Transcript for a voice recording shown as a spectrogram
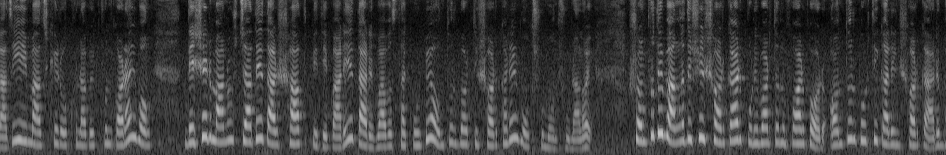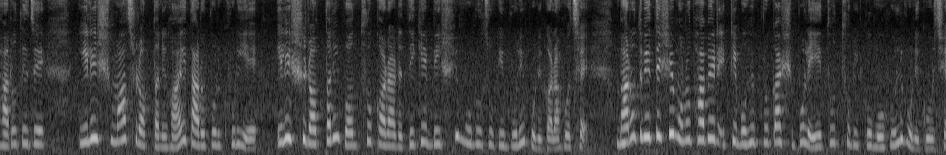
কাজেই এই মাছকে রক্ষণাবেক্ষণ করা এবং দেশের মানুষ যাতে তার স্বাদ পেতে পারে তার ব্যবস্থা করবে অন্তর্বর্তী সরকারের মৎস্য মন্ত্রণালয়। সম্প্রতি বাংলাদেশের সরকার পরিবর্তন হওয়ার পর অন্তর্বর্তীকালীন সরকার ভারতে যে ইলিশ মাছ রপ্তানি হয়, তার উপর ঘুরিয়ে ইলিশ রপ্তানি বন্ধ করার দিকে বেশি মনোযোগী বলে মনে করা হচ্ছে। ভারত বিদ্বেষী মনোভাবের একটি বহিঃপ্রকাশ বলে তথ্যবিজ্ঞ মহল মনে করছে।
